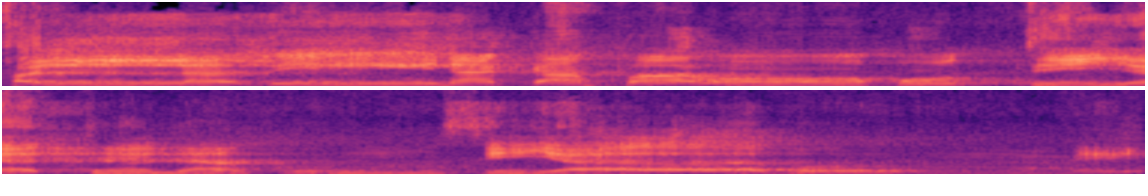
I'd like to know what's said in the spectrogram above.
فالذين كفروا قطيت لكم ثياب من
